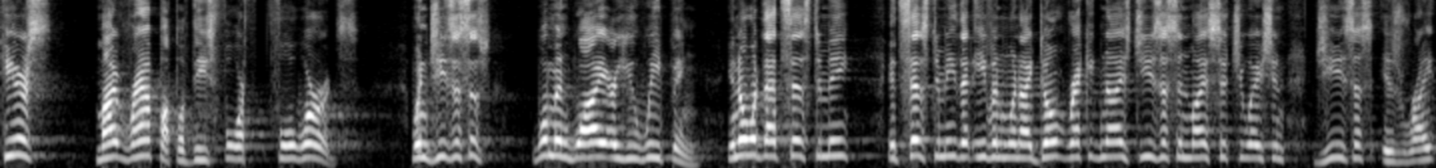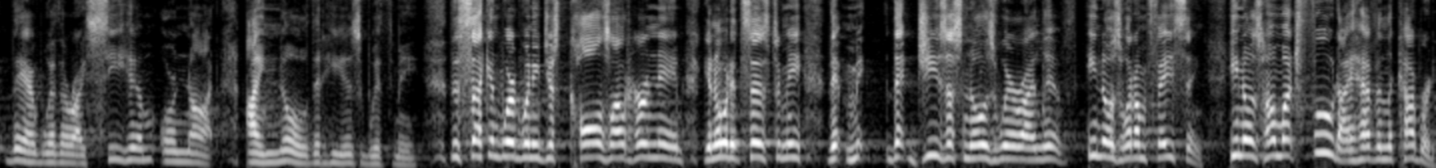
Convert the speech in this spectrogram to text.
Here's my wrap up of these four, four words. When Jesus says, Woman, why are you weeping? You know what that says to me? It says to me that even when I don't recognize Jesus in my situation, Jesus is right there, whether I see him or not. I know that he is with me. The second word, when he just calls out her name, you know what it says to me? That, me, that Jesus knows where I live. He knows what I'm facing. He knows how much food I have in the cupboard.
